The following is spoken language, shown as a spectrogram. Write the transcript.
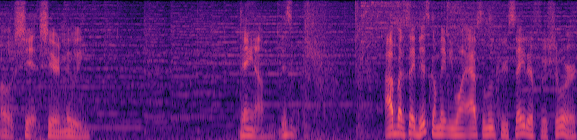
Oh shit, Shiranui. Damn, this. I was about to say this gonna make me want Absolute Crusader for sure.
